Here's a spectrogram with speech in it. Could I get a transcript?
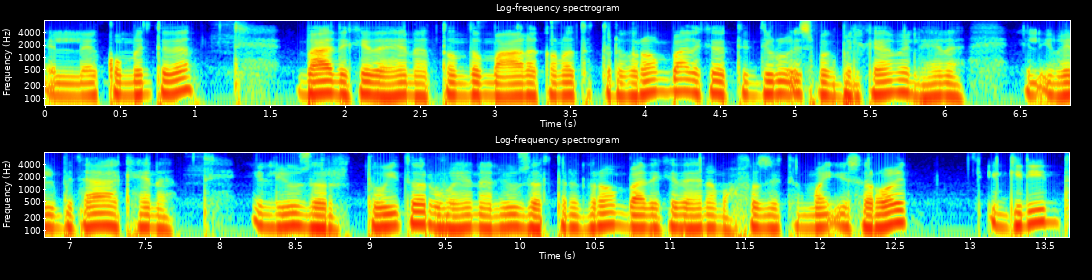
ال comment ده. بعد كده هنا بتنضم على قناة التليجرام. بعد كده بتديله اسمك بالكامل. هنا الإيميل بتاعك هنا ال user Twitter وهنا ال user Telegram. بعد كده هنا محفظة ال MyEtherWallet الجديد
